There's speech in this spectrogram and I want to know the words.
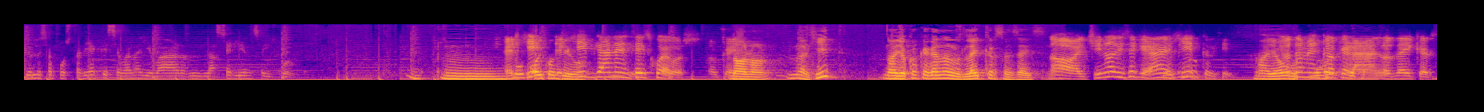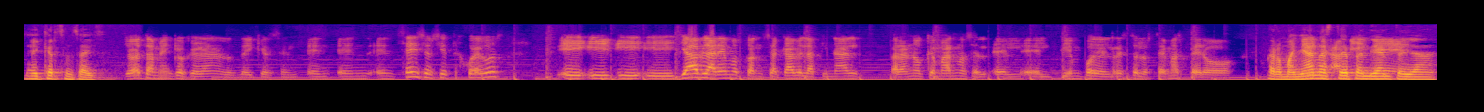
yo les apostaría que se van a llevar la serie en seis juegos. Mm, El hit, el gana en seis juegos. No, no, el hit. No, yo creo que ganan los Lakers en 6. No, el chino dice que gana Yo el Heat. el. No, Yo también creo que ganan los Lakers. Lakers en 6. Yo también creo que ganan los Lakers en, en, en, en seis o siete juegos. Y, y, y, y ya hablaremos cuando se acabe la final para no quemarnos el, el, el tiempo del resto de los temas, pero Pero mañana esté pendiente me- ya.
